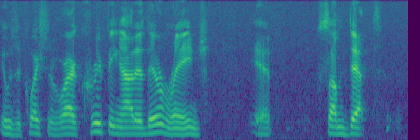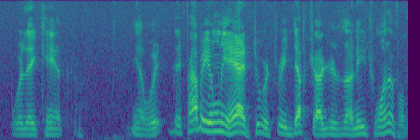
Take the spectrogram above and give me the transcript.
it was a question of our creeping out of their range at some depth where they can't, you know, we, they probably only had two or three depth charges on each one of them,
